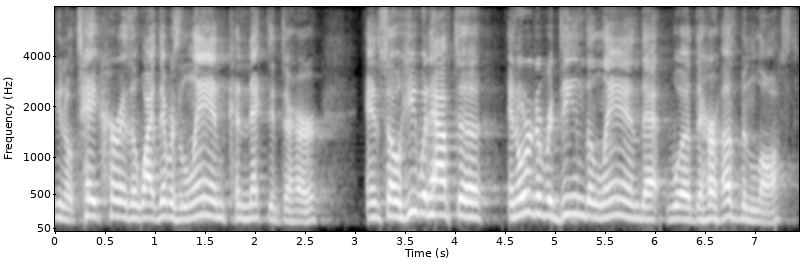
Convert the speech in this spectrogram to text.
you know, take her as a wife, there was land connected to her. And so he would have to in order to redeem the land that, was, that her husband lost,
